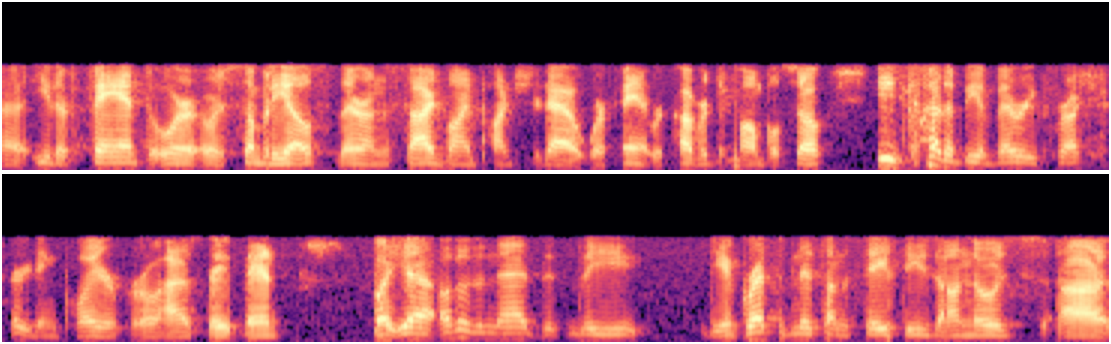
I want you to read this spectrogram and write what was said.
uh, either Fant or or somebody else there on the sideline punched it out, where Fant recovered the fumble. So he's got to be a very frustrating player for Ohio State fans. But yeah, other than that, the, the the aggressiveness on the safeties on those uh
